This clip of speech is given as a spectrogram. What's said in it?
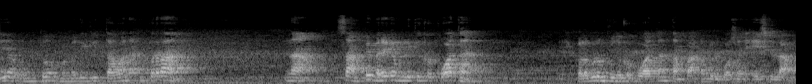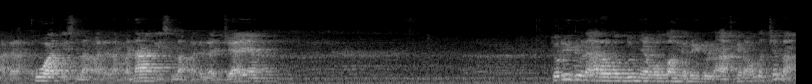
dia untuk memiliki tawanan perang. Nah, sampai mereka memiliki kekuatan kalau belum punya kekuatan tanpa akan bahwasanya Islam adalah kuat, Islam adalah menang, Islam adalah jaya. Turidun aradud dunya wallahu yuridul akhirah. Allah celah.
